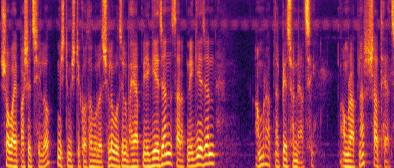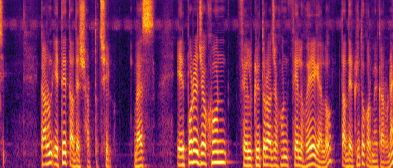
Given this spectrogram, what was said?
সবাই পাশে ছিল, মিষ্টি মিষ্টি কথা বলেছিল, বলছিল, ভাই, আপনি এগিয়ে যান, স্যার, আপনি এগিয়ে যান। আমরা আপনার পেছনে আছি, আমরা আপনার সাথে আছি। কারণ এতে তাদের স্বার্থ ছিল। ব্যাস, এরপরে যখন ফেলকৃতরা যখন ফেল হয়ে গেল, তাদের কৃতকর্মের কারণে,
